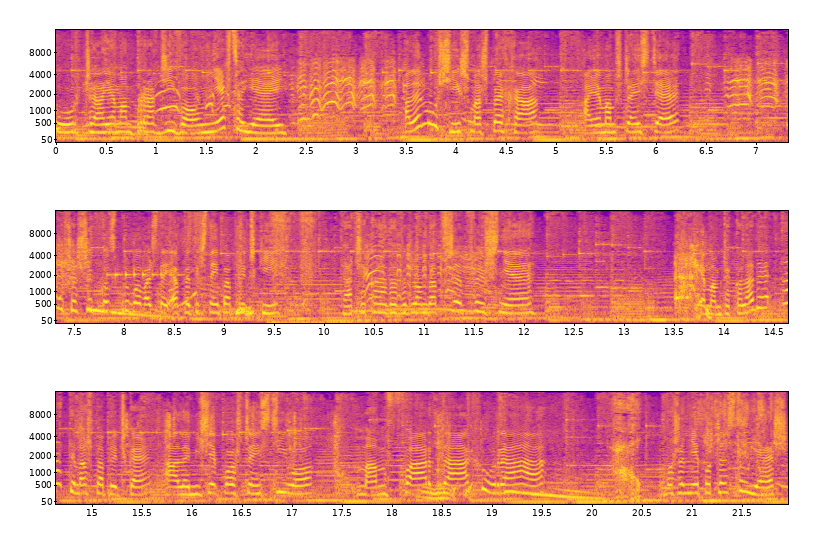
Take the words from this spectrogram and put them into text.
Kurczę, a ja mam prawdziwą, nie chcę jej. Ale musisz, masz pecha. A ja mam szczęście. Muszę szybko spróbować tej apetycznej papryczki. Ta czekolada wygląda przepysznie. Ja mam czekoladę, a ty masz papryczkę. Ale mi się poszczęściło. Mam farta, hurra! Może mnie poczęstujesz?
